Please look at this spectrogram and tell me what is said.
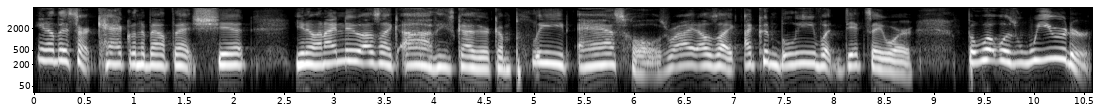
You know, they start cackling about that shit. You know, and I knew I was like, ah, these guys are complete assholes, right? I was like, I couldn't believe what dicks they were. But what was weirder,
